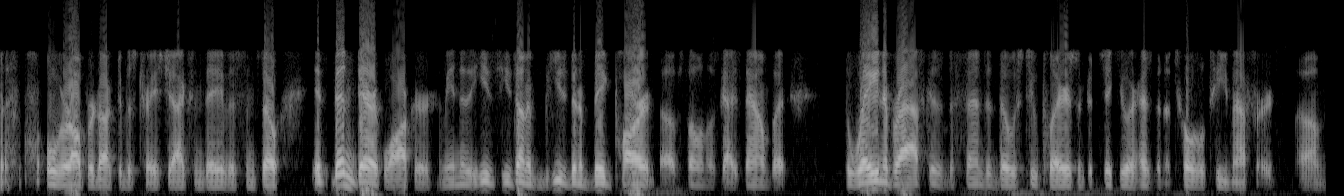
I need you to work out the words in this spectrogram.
overall productive as Trayce Jackson Davis, and so it's been Derek Walker. I mean, he's he's done a he's been a big part of slowing those guys down, but the way Nebraska has defended those two players in particular has been a total team effort. Um,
